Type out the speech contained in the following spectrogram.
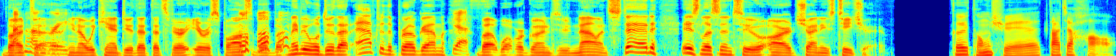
But, uh, you know, we can't do that. That's very irresponsible. but maybe we'll do that after the program. Yes. But what we're going to now instead is listen to our Chinese teacher. 各位同学，大家好，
